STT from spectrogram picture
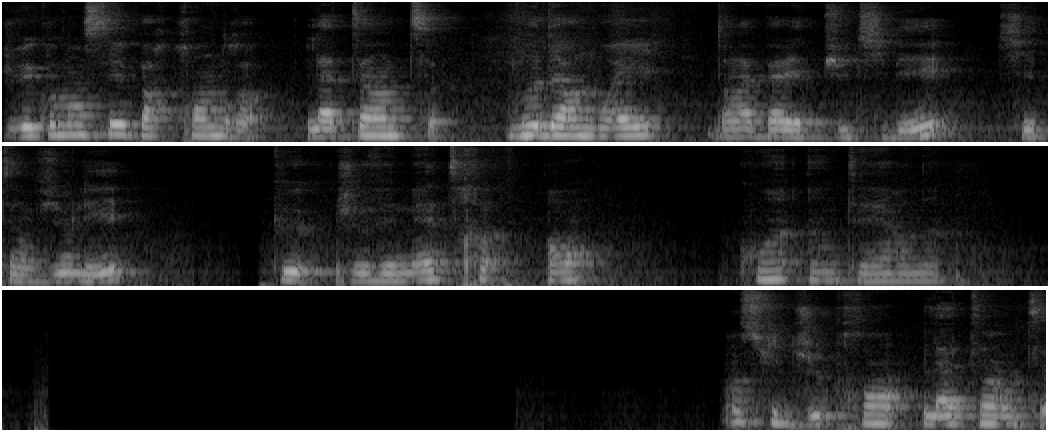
Je vais commencer par prendre la teinte Modern Way dans la palette Beauty Bay, qui est un violet, que je vais mettre en coin interne. Ensuite, je prends la teinte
